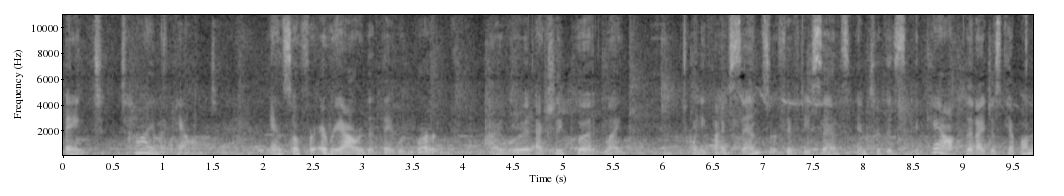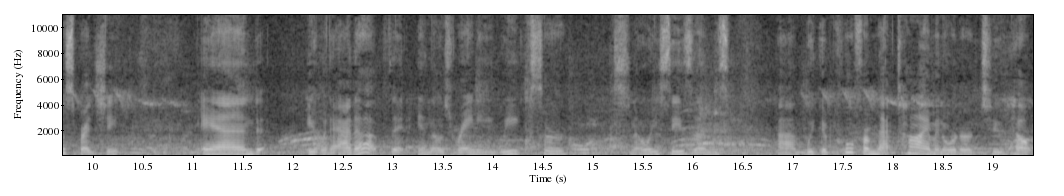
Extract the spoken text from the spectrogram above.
banked time account. And so for every hour that they would work, I would actually put like 25 cents or 50 cents into this account that I just kept on a spreadsheet. And it would add up that in those rainy weeks or snowy seasons, um, we could pull from that time in order to help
